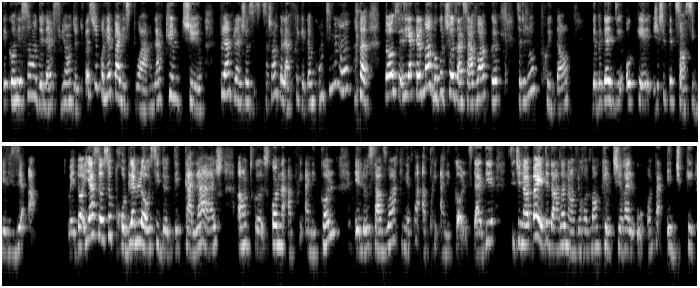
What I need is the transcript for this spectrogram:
des connaissances de l'influence de... Parce que je ne connais pas l'histoire, la culture, plein, plein de choses, sachant que l'Afrique est un continent. Hein. Donc, il y a tellement beaucoup de choses à savoir que c'est toujours prudent de peut-être dire, OK, je suis peut-être sensibilisée à mais donc, il y a ce, problème-là aussi de décalage entre ce qu'on a appris à l'école et le savoir qui n'est pas appris à l'école. C'est-à-dire, si tu n'as pas été dans un environnement culturel où on t'a éduqué,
